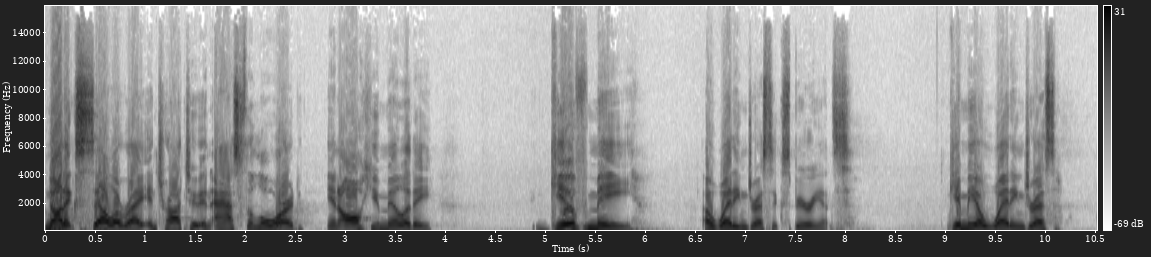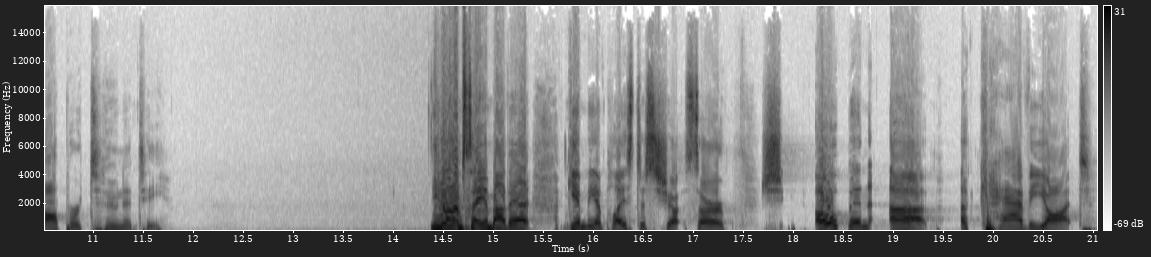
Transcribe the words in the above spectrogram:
Not accelerate and try to, and ask the Lord in all humility, give me a wedding dress experience. Give me a wedding dress opportunity. You know what I'm saying by that? Give me a place to sh- serve. Sh- open up a caveat.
